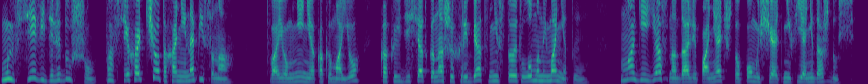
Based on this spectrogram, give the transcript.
Мы все видели душу. Во всех отчетах о ней написано. Твое мнение, как и мое, как и десятка наших ребят, не стоит ломаной монеты. Маги ясно дали понять, что помощи от них я не дождусь.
